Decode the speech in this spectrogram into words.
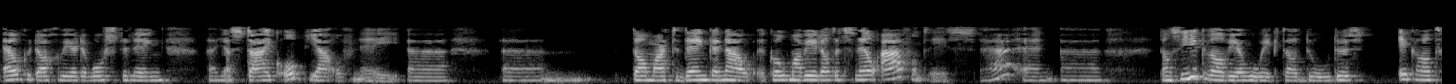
elke dag weer de worsteling. ja, sta ik op, ja of nee? Um, dan maar te denken, nou, ik hoop maar weer dat het snel avond is. Hè? En dan zie ik wel weer hoe ik dat doe. Dus ik had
